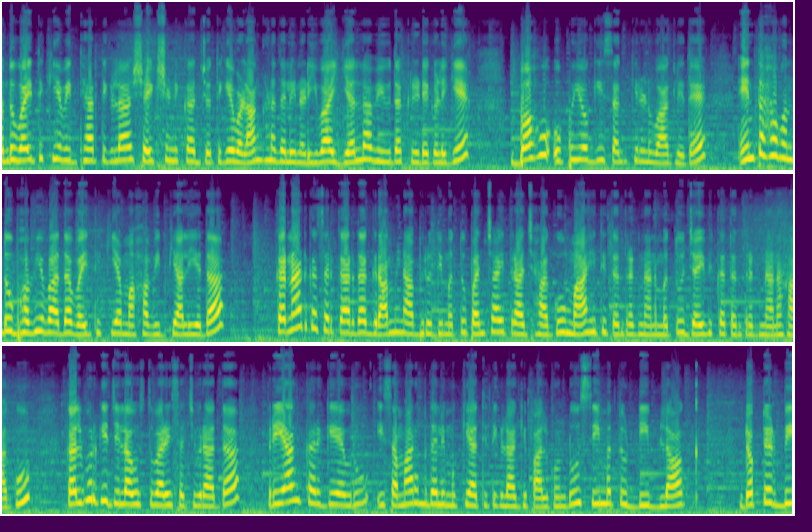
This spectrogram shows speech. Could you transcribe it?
ಒಂದು ವೈದ್ಯಕೀಯ ವಿದ್ಯಾರ್ಥಿಗಳ ಶೈಕ್ಷಣಿಕ ಜೊತೆಗೆ ಒಳಾಂಗಣದಲ್ಲಿ ನಡೆಯುವ ಎಲ್ಲ ವಿವಿಧ ಕ್ರೀಡೆಗಳಿಗೆ ಬಹು ಉಪಯೋಗಿ ಸಂಕೀರ್ಣವಾಗಲಿದೆ. ಇಂತಹ ಒಂದು ಭವ್ಯವಾದ ವೈದ್ಯಕೀಯ ಮಹಾವಿದ್ಯಾಲಯದ ಕರ್ನಾಟಕ ಸರ್ಕಾರದ ಗ್ರಾಮೀಣಾಭಿವೃದ್ಧಿ ಮತ್ತು ಪಂಚಾಯತ್ ರಾಜ್ ಹಾಗೂ ಮಾಹಿತಿ ತಂತ್ರಜ್ಞಾನ ಮತ್ತು ಜೈವಿಕ ತಂತ್ರಜ್ಞಾನ ಹಾಗೂ ಕಲಬುರಗಿ ಜಿಲ್ಲಾ ಉಸ್ತುವಾರಿ ಸಚಿವರಾದ ಪ್ರಿಯಾಂಕ್ ಖರ್ಗೆ ಅವರು ಈ ಸಮಾರಂಭದಲ್ಲಿ ಮುಖ್ಯ ಅತಿಥಿಗಳಾಗಿ ಪಾಲ್ಗೊಂಡು ಸಿ ಮತ್ತು ಡಿ ಬ್ಲಾಕ್ ಡಾಕ್ಟರ್ ಬಿ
